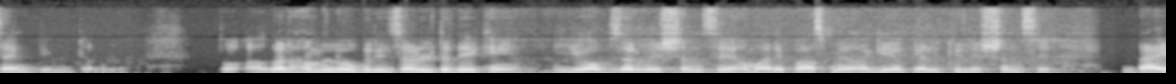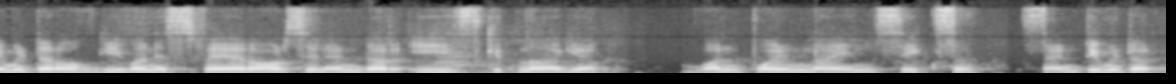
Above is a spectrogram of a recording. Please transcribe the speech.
सेंटीमीटर में। तो अगर हम लोग रिज़ल्ट देखें, ये ऑब्जर्वेशन से हमारे पास में आ गया कैलकुलेशन से डायमीटर ऑफ़ गिवन स्फेयर और सिलेंडर इज़ कितना आ गया? 1.96 सेंटीमीटर।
